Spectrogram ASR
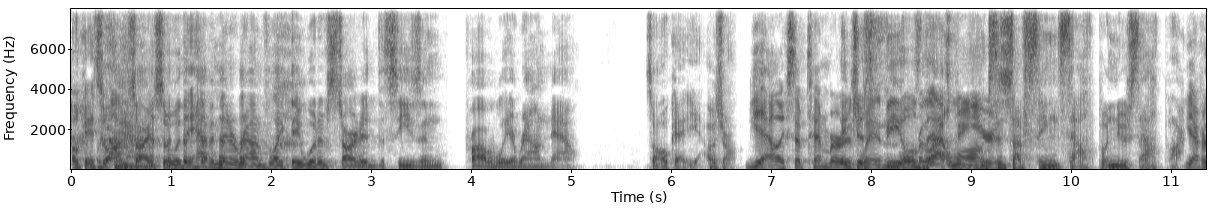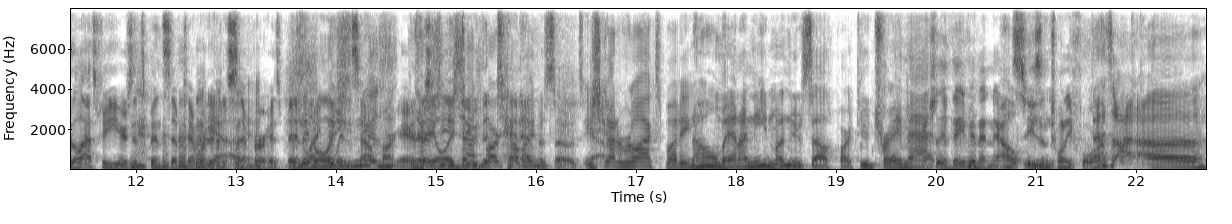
Okay, so I'm sorry. So they haven't been around for like they would have started the season probably around now. So okay, yeah, I was wrong. Yeah, like September. It is just when- feels for the that last long years- since I've seen South New South Park. Yeah, for the last few years, it's been September to Yeah, December okay. has been they've like only- when South Park because airs. they only new do South the Park ten coming. episodes. You Yeah. just got to relax, buddy. no, man, I need my new South Park, dude. Trey Matt. Actually, if they've even announced season 24, that's I- uh,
